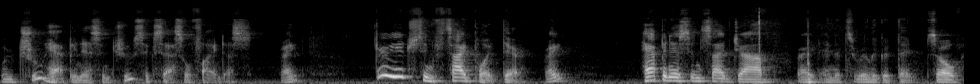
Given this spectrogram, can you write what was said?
where true happiness and true success will find us, right? Very interesting side point there, right? Happiness inside job, right? And it's a really good thing. So,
